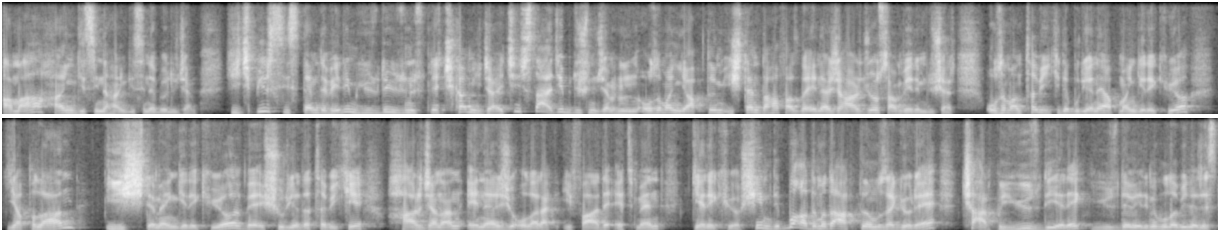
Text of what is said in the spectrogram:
Ama hangisini hangisine böleceğim? Hiçbir sistemde verim yüzde yüzün üstüne çıkamayacağı için sadece bir düşüneceğim. Hmm, o zaman yaptığım işten daha fazla enerji harcıyorsam verim düşer. O zaman tabii ki de buraya ne yapman gerekiyor? Yapılan iş demen gerekiyor ve şuraya da tabii ki harcanan enerji olarak ifade etmen gerekiyor. Şimdi bu adımı da attığımıza göre çarpı 100 diyerek yüzde verimi bulabiliriz.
